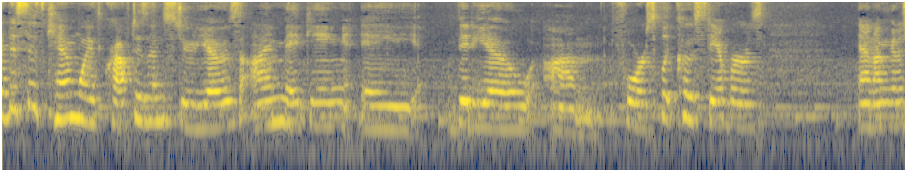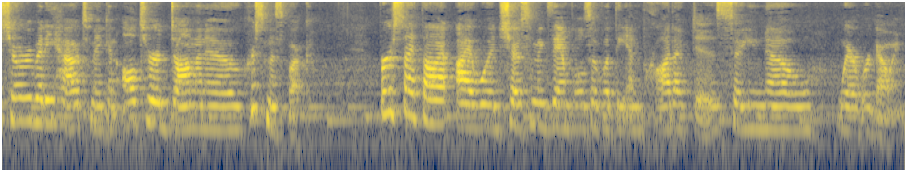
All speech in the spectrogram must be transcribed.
this is Kim with Craftizen Studios. I'm making a video um, for Splitcoaststampers and I'm going to show everybody how to make an altered domino Christmas book. First I thought I would show some examples of what the end product is so you know where we're going.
